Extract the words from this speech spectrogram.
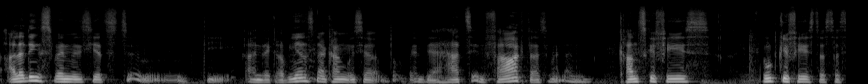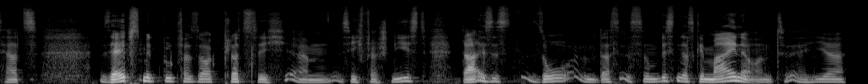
Allerdings, wenn es jetzt ähm, die, eine der gravierendsten Erkrankungen ist ja der Herzinfarkt, also wenn ein Kranzgefäß, Blutgefäß, das das Herz selbst mit Blut versorgt, plötzlich ähm, sich verschließt. Da ist es so, das ist so ein bisschen das Gemeine und äh, hier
